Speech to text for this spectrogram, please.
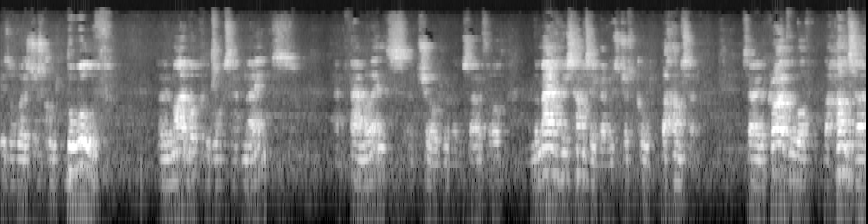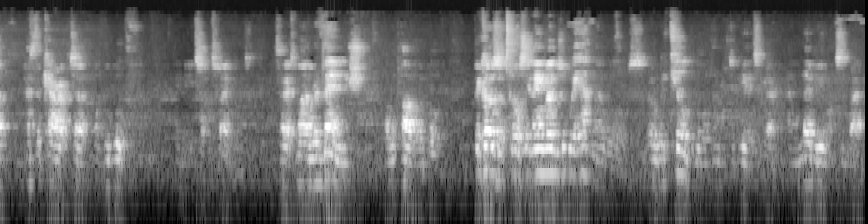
is always just called the wolf. But in my book, the wolves have names and families and children and so forth. And the man who's hunting them is just called the hunter. So The Cry of the Wolf, the hunter has the character of the wolf in Aesop's fables. So it's my revenge on the part of the wolf. Because, of course, in England we have no wolves. Well, we killed the wolf hundreds of years ago, and nobody wants them back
